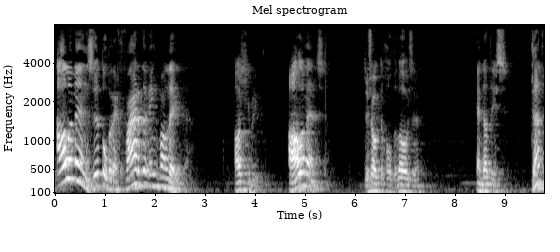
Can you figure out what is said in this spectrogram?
alle mensen tot rechtvaardiging van leven. Alsjeblieft. Alle mensen. Dus ook de goddelozen. En dat is, dat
